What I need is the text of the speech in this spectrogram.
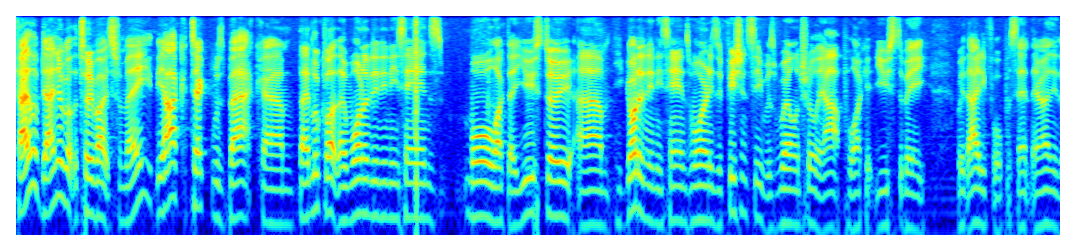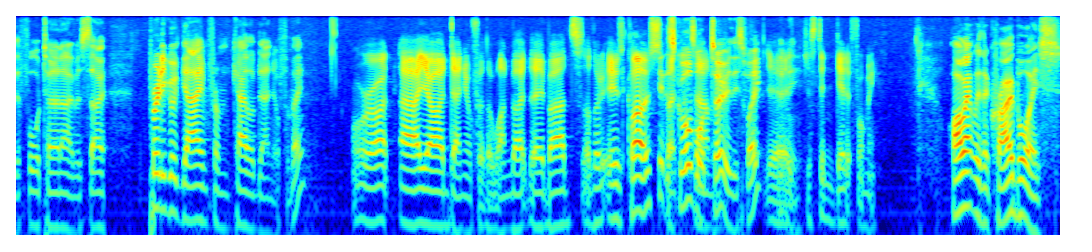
Caleb Daniel got the two votes for me. The architect was back. Um, they looked like they wanted it in his hands more like they used to. Um, he got it in his hands more, and his efficiency was well and truly up like it used to be with 84%. They're only the four turnovers. So, pretty good game from Caleb Daniel for me. All right. Uh, yeah, I had Daniel for the one vote there, Bards. I thought it was close. Hit the but, scoreboard um, too this week. Yeah, didn't he? just didn't get it for me. I went with the Crow boys.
